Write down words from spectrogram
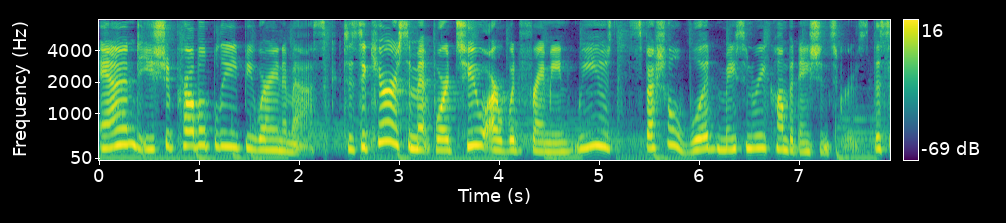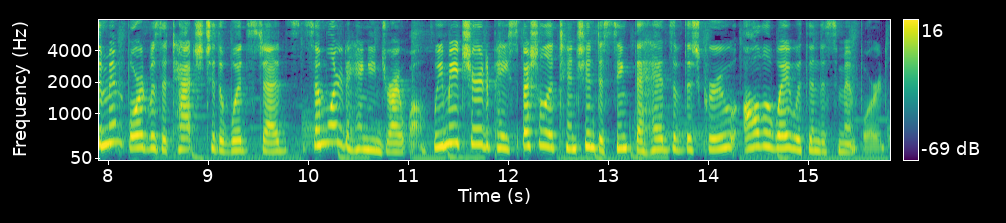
and you should probably be wearing a mask. To secure our cement board to our wood framing, we used special wood masonry combination screws. The cement board was attached to the wood studs, similar to hanging drywall. We made sure to pay special attention to sink the heads of the screw all the way within the cement board,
